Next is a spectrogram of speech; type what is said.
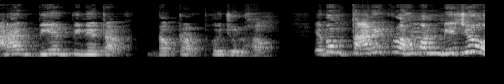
আর এক বিএনপি নেতা ডক্টর ফৈজুল হক এবং তারেক রহমান নিজেও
